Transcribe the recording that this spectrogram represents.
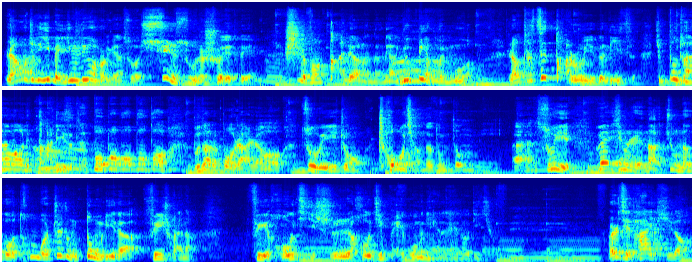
然后这个一百一十六号元素迅速的衰退，释放大量的能量，又变回墨。然后它再打入一个粒子，就不断的往里打粒子，它爆爆爆爆爆，不断的爆炸，然后作为一种超强的动力。动力，哎，所以外星人呢就能够通过这种动力的飞船呢，飞好几十、好几百光年来到地球。嗯，而且他还提到，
